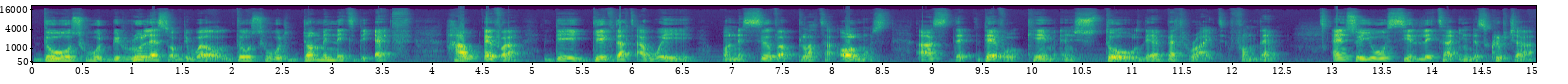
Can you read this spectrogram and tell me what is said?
those who would be rulers of the world, those who would dominate the earth. However, they gave that away on a silver platter almost as the devil came and stole their birthright from them. And so you will see later in the scripture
